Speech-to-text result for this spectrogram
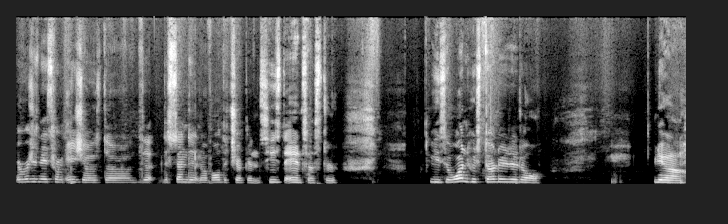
originates from Asia as the, the descendant of all the chickens. He's the ancestor. He's the one who started it all. Yeah.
